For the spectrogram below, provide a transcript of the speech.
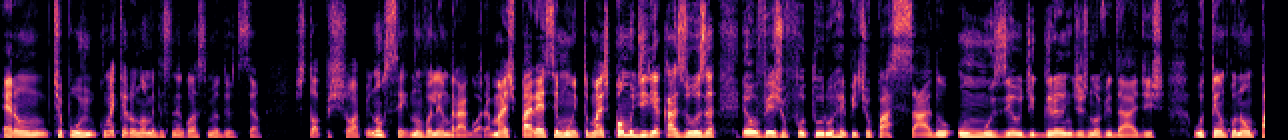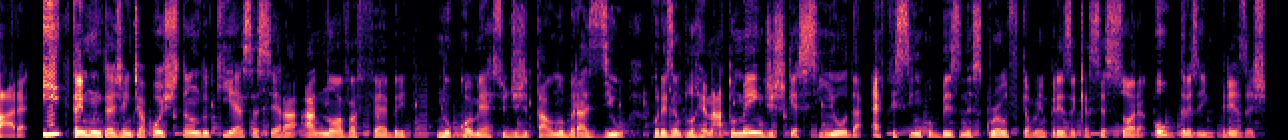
eram tipo, como é que era o nome desse negócio, meu Deus do céu? Stop Shop, não sei, não vou lembrar agora, mas parece muito. Mas como diria Cazuza, eu vejo o futuro repetir o passado, um museu de grandes novidades, o tempo não para. E tem muita gente apostando que essa será a nova febre no comércio digital no Brasil. Por exemplo, Renato Mendes, que é CEO da F5 Business Growth, que é uma empresa que assessora outras empresas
